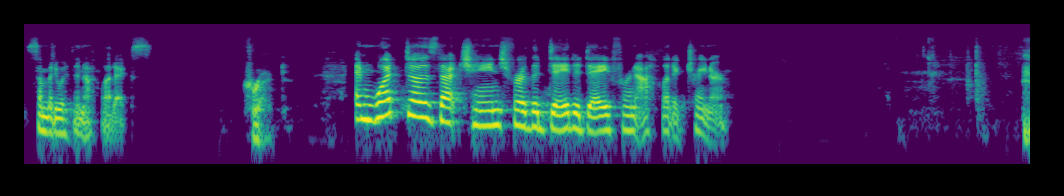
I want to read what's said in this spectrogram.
somebody within athletics. Correct. And what does that change for the day to day for an athletic trainer?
